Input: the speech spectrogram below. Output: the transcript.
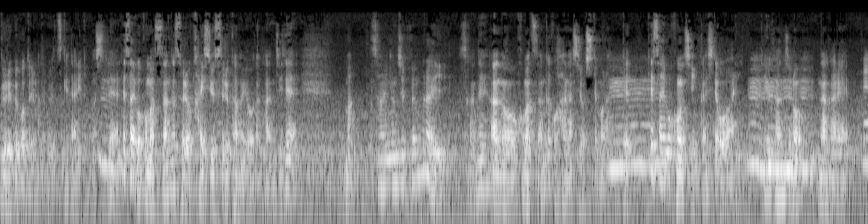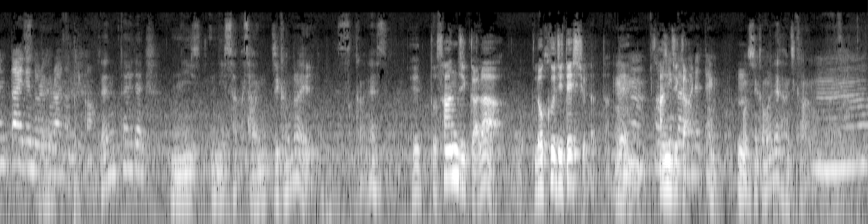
グループごとにまたぶつけたりとかして、うん。で最後小松さんがそれを回収するかのような感じで、まあ、3 4 0分ぐらいですかねあの小松さんがこう話をしてもらってうん。で最後懇親会して終わりっていう感じの流れ全体でどれぐらいの時間？全体で3時間ぐらいですかね。えっと、3時から6時撤収だったんで、うん。3時間。懇親会も入れてうん。懇親会までで3時間、うーん。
